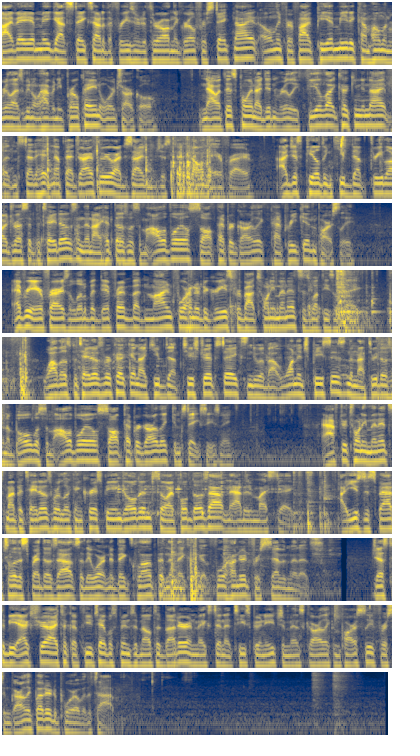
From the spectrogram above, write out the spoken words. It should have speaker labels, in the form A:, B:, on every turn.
A: 5 a.m. me got steaks out of the freezer to throw on the grill for steak night, only for 5 p.m. me to come home and realize we don't have any propane or charcoal. Now at this point, I didn't really feel like cooking tonight, but instead of hitting up that drive-through, I decided to just cook it all in the air fryer. I just peeled and cubed up three large russet potatoes, and then I hit those with some olive oil, salt, pepper, garlic, paprika, and parsley. Every air fryer is a little bit different, but mine, 400 degrees for about 20 minutes is what these will take. While those potatoes were cooking, I cubed up two strip steaks into about one inch pieces, and then I threw those in a bowl with some olive oil, salt, pepper, garlic, and steak seasoning. After 20 minutes, my potatoes were looking crispy and golden, so I pulled those out and added in my steak. I used a spatula to spread those out so they weren't in a big clump, and then they cook at 400 for 7 minutes. Just to be extra, I took a few tablespoons of melted butter and mixed in a teaspoon each of minced garlic and parsley for some garlic butter to pour over the top.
